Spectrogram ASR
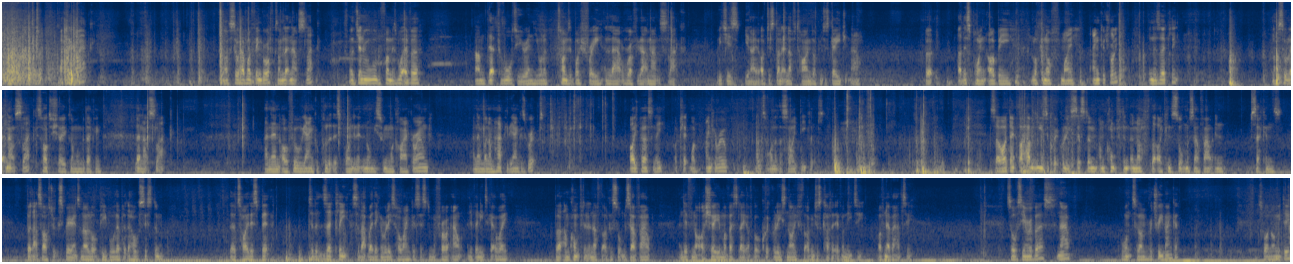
back of the kayak and I'll still have my finger off because I'm letting out slack now, the general rule of thumb is whatever um, depth of water you're in, you want to times it by three and let out roughly that amount of slack. Which is, you know, I've just done it enough times, I can just gauge it now. But at this point, I'll be locking off my anchor trolley in the Z cleat. And I'm still letting out slack. It's hard to show you because I'm on the decking. Letting out slack. And then I'll feel the anchor pull at this point and it normally swing my kayak around. And then when I'm happy the anchor's gripped, I personally, I clip my anchor reel onto one of the side D-clips. So I don't, I haven't used a quick release system. I'm confident enough that I can sort myself out in seconds, but that's after experience. I know a lot of people, they'll put the whole system, they'll tie this bit to the Z cleat, so that way they can release the whole anchor system and throw it out, and if they need to get away. But I'm confident enough that I can sort myself out and if not I'll show you my vest later I've got a quick release knife that I can just cut it if I need to But I've never had to so obviously in reverse now I want to um, retrieve anchor that's what I normally do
